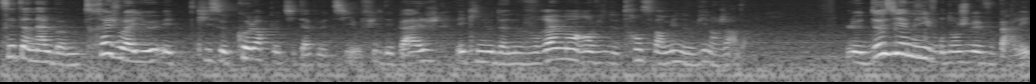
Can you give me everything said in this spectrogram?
C'est un album très joyeux et qui se colore petit à petit au fil des pages et qui nous donne vraiment envie de transformer nos villes en jardin. Le deuxième livre dont je vais vous parler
